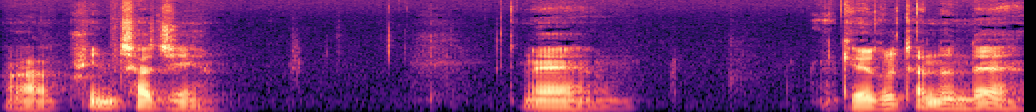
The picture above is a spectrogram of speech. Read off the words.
아, 퀸 차지. 네. 계획을 짰는데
